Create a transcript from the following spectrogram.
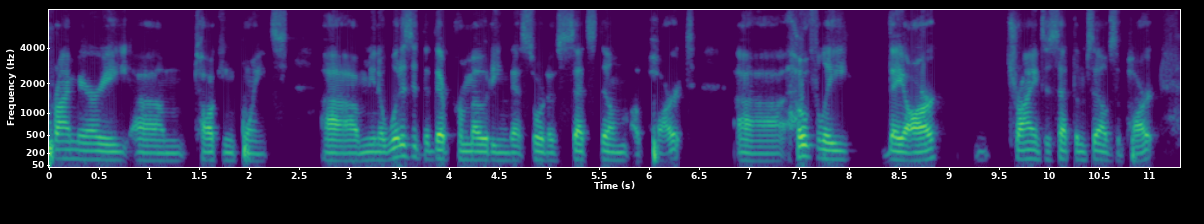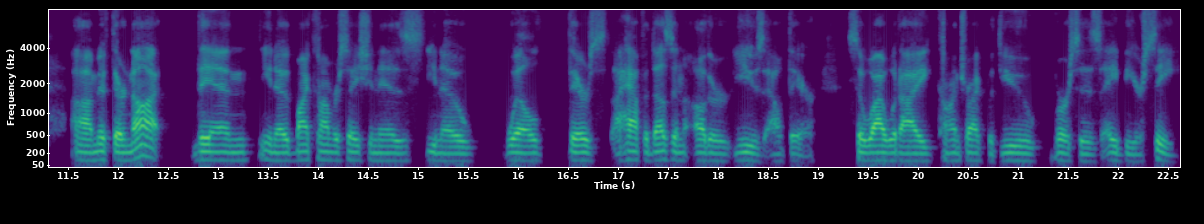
primary um, talking points. Um, you know what is it that they're promoting that sort of sets them apart? Uh, hopefully they are trying to set themselves apart. Um, if they're not then you know my conversation is you know well there's a half a dozen other U's out there. So why would i contract with you versus a b or c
